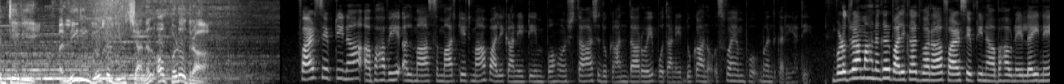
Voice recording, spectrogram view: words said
N TV a leading local news channel of Vadodara fire સેફટીના અભાવે અલમાસ માર્કેટમાં પાલિકાની ટીમ પહોંચતા જ દુકાનદારોએ પોતાની દુકાનો સ્વયંભૂ બંધ કરી હતી. વડોદરા મહાનગરપાલિકા દ્વારા ફાયર સેફટીના અભાવને લઈને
